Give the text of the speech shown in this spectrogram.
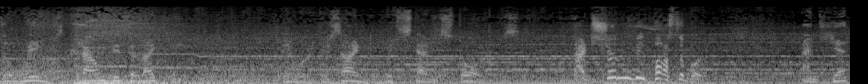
The wings grounded the lightning. They were designed to withstand storms. That shouldn't be possible! And yet,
